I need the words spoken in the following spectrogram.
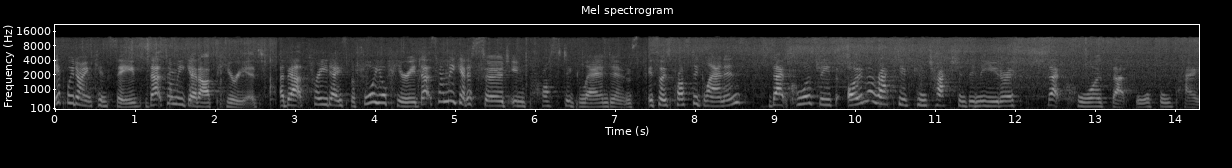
If we don't conceive, that's when we get our period. About three days before your period, that's when we get a surge in prostaglandins. It's those prostaglandins that cause these overactive contractions in the uterus that cause that awful pain.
